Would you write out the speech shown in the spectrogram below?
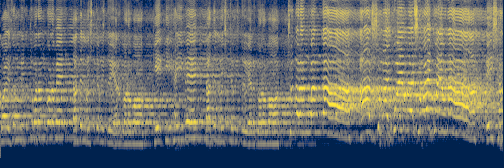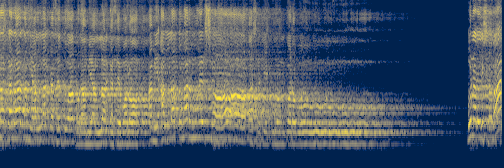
কয়জন মৃত্যুবরণ করবে? তাদের লিস্ট আমি তৈরি করব। কে কি খাইবে? তাদের লিস্ট আমি তৈরি করব। সুতরাং বান্দা আর সময় কইও না সময় কইও না। এই সারাটা রাত আমি আল্লাহর কাছে দোয়া করো, আমি আল্লাহর কাছে বলো, আমি আল্লাহ তোমার মনের সব আশাকে পূরণ করব। পনেরোই সাবান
